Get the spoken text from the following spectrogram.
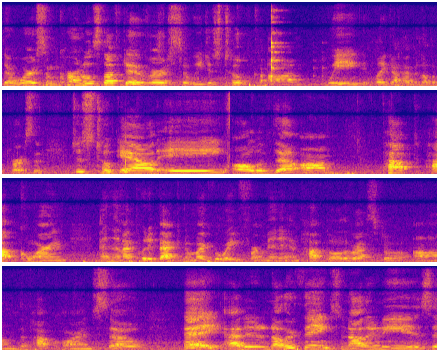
There were some kernels left over, so we just took, um, we, like I have another person, just took out a, all of the, um, popped popcorn, and then I put it back in the microwave for a minute and popped all the rest of, um, the popcorn. So, hey, added another thing. So not only is it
